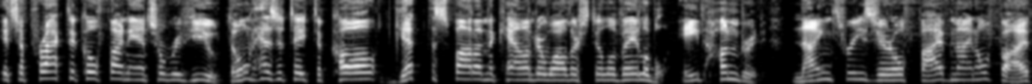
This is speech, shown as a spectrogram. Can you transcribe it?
It's a practical financial review. Don't hesitate to call, get the spot on the calendar while they're still available. 800 930 5905.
